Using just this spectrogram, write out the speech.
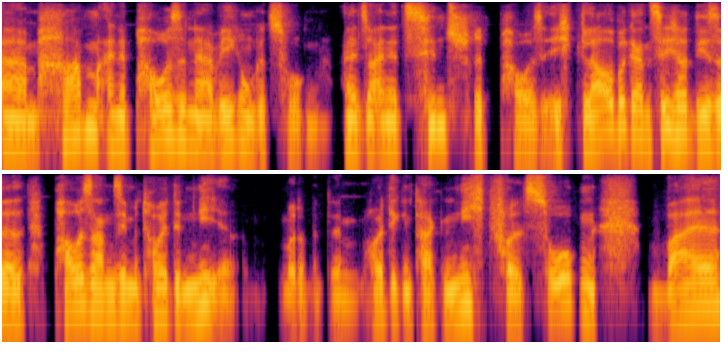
ähm, haben eine Pause in Erwägung gezogen, also eine Zinsschrittpause. Ich glaube ganz sicher, diese Pause haben sie mit heute nie oder mit dem heutigen Tag nicht vollzogen, weil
